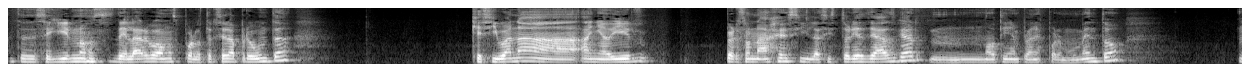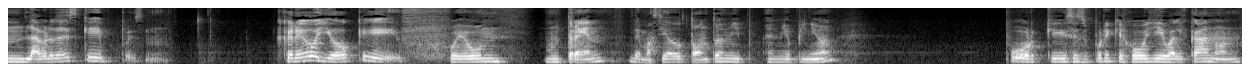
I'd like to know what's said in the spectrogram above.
Antes de seguirnos de largo, vamos por la tercera pregunta. Que si van a añadir personajes y las historias de Asgard, no tienen planes por el momento. La verdad es que, pues, creo yo que fue un un tren demasiado tonto en mi, en mi opinión. Porque se supone que el juego lleva el canon.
